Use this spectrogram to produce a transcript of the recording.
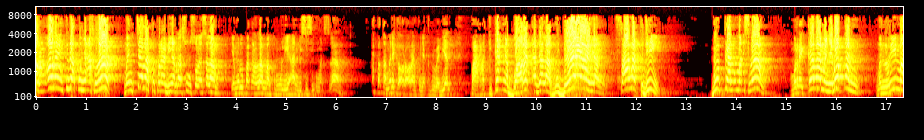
orang-orang yang tidak punya akhlak mencela keperadian Rasul Wasallam yang merupakan lambang kemuliaan di sisi umat Islam. Apakah mereka orang-orang yang punya kepribadian? Hakikatnya Barat adalah budaya yang sangat keji. Bukan umat Islam. Mereka lah menyebabkan menerima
